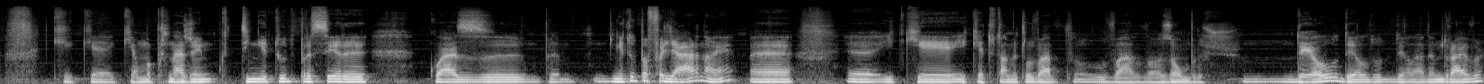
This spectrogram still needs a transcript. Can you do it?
que, que, é, que é uma personagem que tinha tudo para ser eh, quase tinha tudo para falhar, não é? Eh, eh, e, que é e que é totalmente levado, levado aos ombros dele, dele, do, dele Adam Driver.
